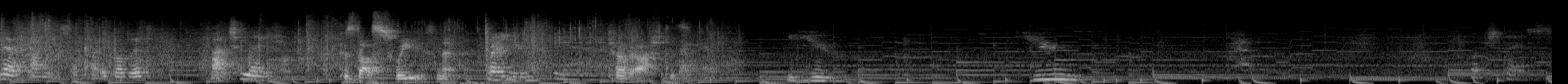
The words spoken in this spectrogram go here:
No thanks, I can't be bothered. Actually, Because that's sweet, isn't it? Right, you. yeah. You can have it after. You. You. Watch this.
